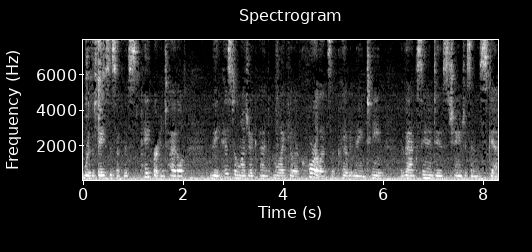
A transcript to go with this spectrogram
were the basis of this paper entitled The Histologic and Molecular Correlates of COVID-19 Vaccine-Induced Changes in the Skin.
